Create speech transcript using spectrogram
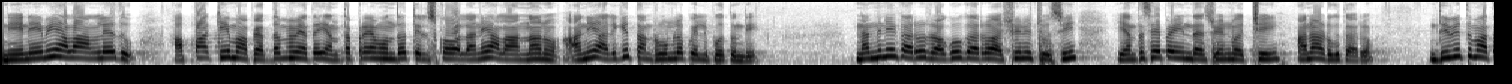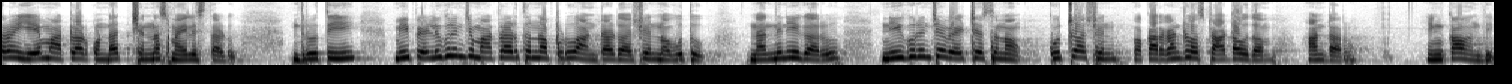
నేనేమీ అలా అనలేదు. అప్పాకి మా పెద్దమ్మ మీద ఎంత ప్రేమ ఉందో తెలుసుకోవాలని అలా అన్నాను అని అలిగి తన రూమ్లోకి వెళ్ళిపోతుంది. నందిని గారు రఘు గారు అశ్విని చూసి ఎంతసేపు అయింది అశ్విన్ వచ్చి? అని అడుగుతారు. దివిత్ మాత్రం ఏం మాట్లాడకుండా చిన్న స్మైల్ ఇస్తాడు. ధృతి మీ పెళ్ళి గురించి మాట్లాడుతున్నప్పుడు అంటాడు అశ్విన్ నవ్వుతూ. నందిని గారు నీ గురించే వెయిట్ చేస్తున్నాం. కూర్చో అశ్విన్ ఒక అరగంటలో స్టార్ట్ అవుదాం అంటారు. ఇంకా ఉంది.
